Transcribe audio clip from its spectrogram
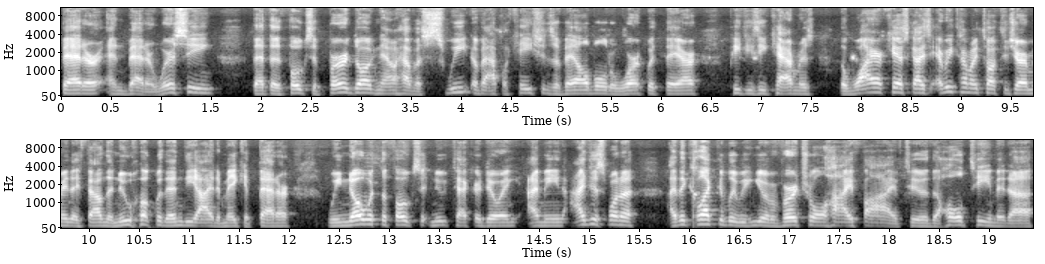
better and better. We're seeing that the folks at BirdDog now have a suite of applications available to work with their PTZ cameras. The Wirecast guys, every time I talk to Jeremy, they found the new hook with NDI to make it better. We know what the folks at NewTek are doing. I mean, I just want to I think collectively we can give a virtual high five to the whole team at uh,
